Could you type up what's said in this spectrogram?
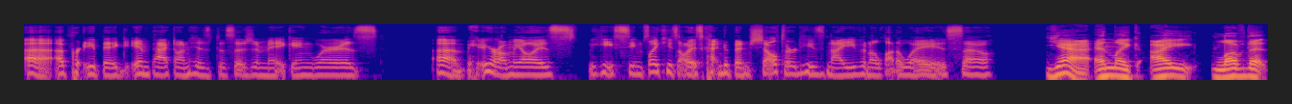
a, a pretty big impact on his decision making whereas um hiromi always he seems like he's always kind of been sheltered he's naive in a lot of ways so Yeah, and like I love that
